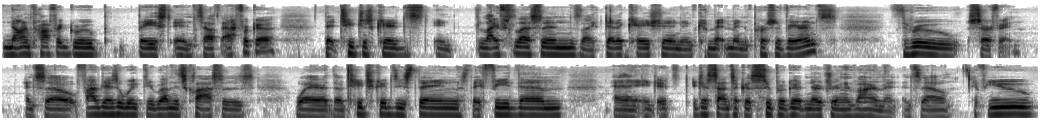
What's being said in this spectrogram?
nonprofit group based in South Africa that teaches kids in life's lessons like dedication and commitment and perseverance through surfing. And so, five days a week, they run these classes where they'll teach kids these things, they feed them, and it, it, it just sounds like a super good nurturing environment. And so if you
